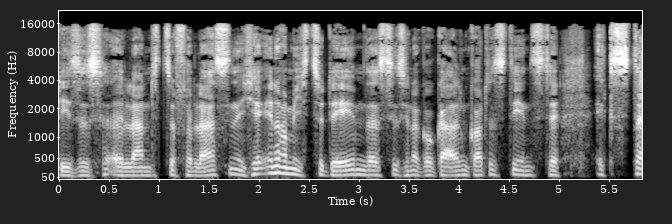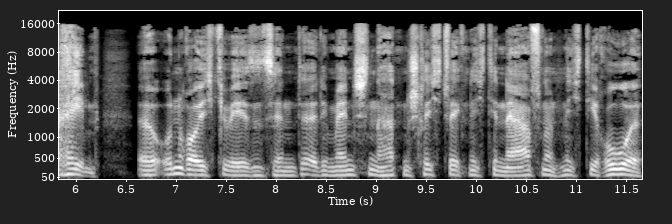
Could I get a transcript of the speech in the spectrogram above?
dieses äh, Land zu verlassen. Ich erinnere mich zudem, dass die synagogalen Gottesdienste extrem äh, unruhig gewesen sind. Äh, die Menschen hatten schlichtweg nicht die Nerven und nicht die Ruhe,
